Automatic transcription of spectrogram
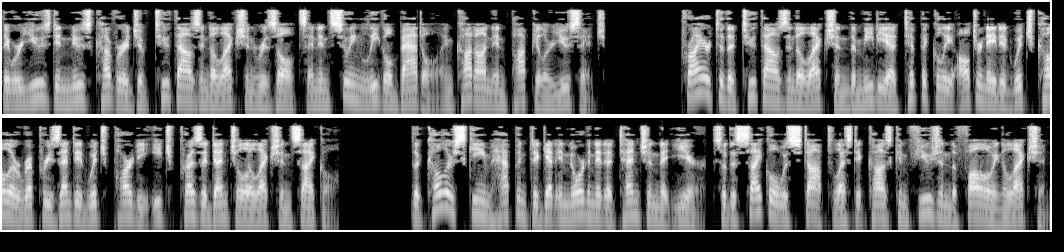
they were used in news coverage of 2000 election results and ensuing legal battle and caught on in popular usage. Prior to the 2000 election the media typically alternated which color represented which party each presidential election cycle. The color scheme happened to get inordinate attention that year, so the cycle was stopped lest it cause confusion the following election.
